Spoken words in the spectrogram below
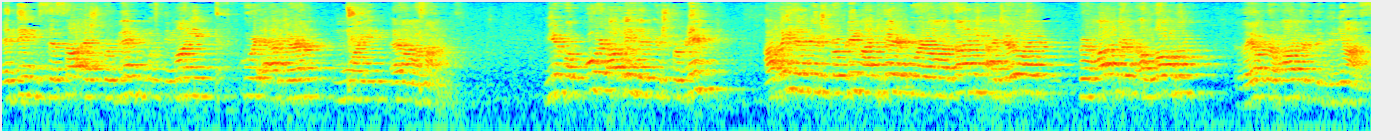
e din se sa e shpërblen muslimanin kur e agjëron muajin e Ramazanit. Mirëpo kur arrihet ky shpërblim? Arrihet ky shpërblim atëherë kur Ramazani agjërohet për hatër të Allahut dhe jo për hatër të dynjasë.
